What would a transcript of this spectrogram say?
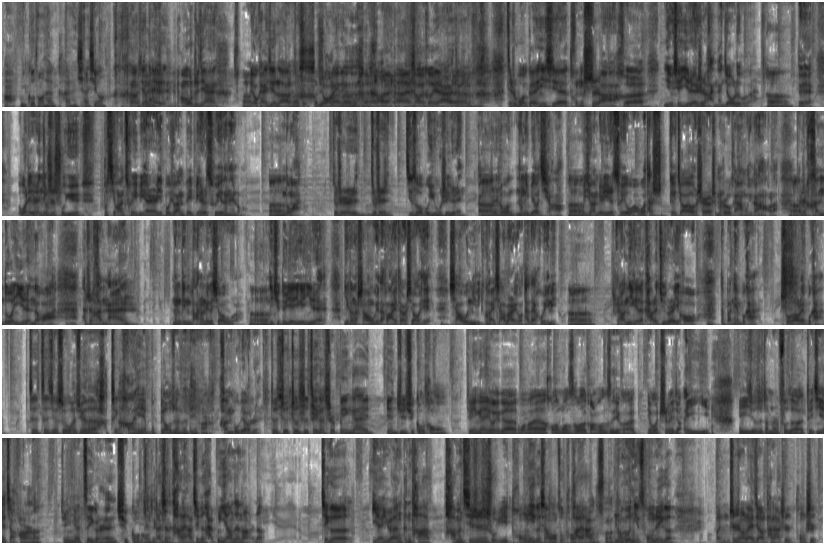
啊。你沟通还还还行，可能现在朋友之间聊开心了，就是喝酒了爽一点，好点。呃，稍微喝一点儿。就是，其实我跟一些同事啊和有些艺人是很难交流的。嗯对我这个人就是属于不喜欢催别人，也不喜欢被别人催的那种，嗯你懂吗？就是就是己所不欲，勿施于人，感同身受能力比较强。嗯我不喜欢别人一直催我，我他是给交代我事儿，什么时候干我就干好了。嗯但是很多艺人的话，他是很难能给你达成这个效果。嗯你去对接一个艺人，你可能上午给他发一条消息，下午你快下班以后他再回你，嗯，然后你给他看了剧本以后，他半天不看，收到了也不看，这这就是我觉得这个行业不标准的地方。很不标准。就就就是这个事儿不应该编剧去沟通，就应该有一个我们活动公司或者广告公司有个有个职位叫 AE，AE 就是专门负责对接甲方的，就应该这个人去沟通这个。但是他俩这个还不一样在哪儿呢？这个演员跟他他们其实是属于同一个项目组，同同他俩如果你从这个本质上来讲，他俩是同事，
